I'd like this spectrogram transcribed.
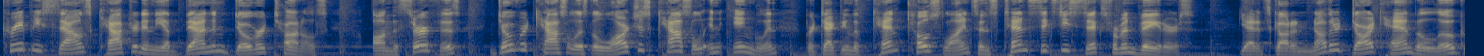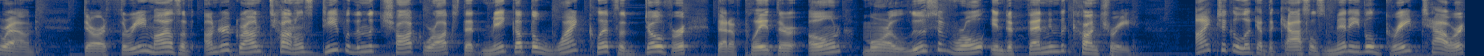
Creepy sounds captured in the abandoned Dover tunnels. On the surface, Dover Castle is the largest castle in England, protecting the Kent coastline since 1066 from invaders. Yet it's got another dark hand below ground. There are three miles of underground tunnels deep within the chalk rocks that make up the white cliffs of Dover that have played their own, more elusive role in defending the country. I took a look at the castle's medieval Great Tower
